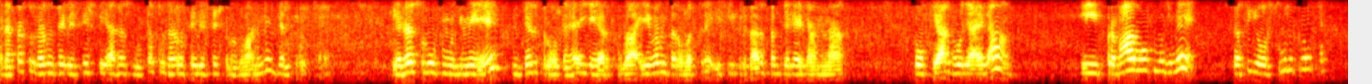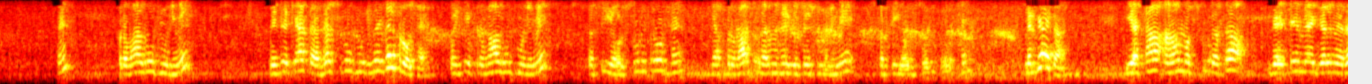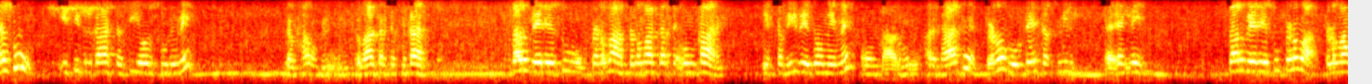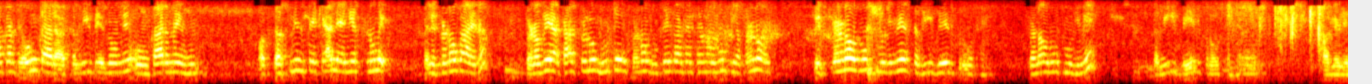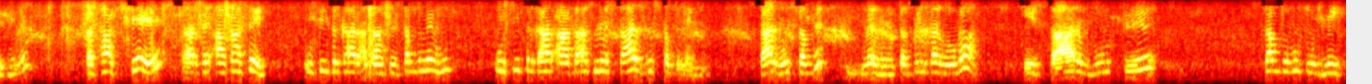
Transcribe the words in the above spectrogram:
रसत्व धर्म से विशिष्ट या रस रूपत्व धर्म से विशिष्ट भगवान में जल स्रोत है। रस रूप मुझमें जल स्रोत है ये अर्थ हुआ एवं सर्वत्र इसी प्रकार सब जगह जानना। तो क्या हो जाएगा कि प्रभा रूप मुझमें शशि और सूर्य स्रोत है, है? प्रभा रूप मुझमें जैसे क्या था रस रूप मुझमें जल स्रोत है वैसे प्रभा रूप मुझमें शशि और सूर्य स्रोत है। या प्रभात धर्म है विशेष मुझमें शशि और सूर्य स्रोत है? लग जाएगा? यथा आम अक्षुरसा जैसे मैं जल में रस हूँ इसी प्रकार शशि और सूर्य में प्रभाव प्रभा करते वेदेशु प्रणवा प्रणवा करते ओंकार ये सभी वेदों में मैं ओंकार हूँ। अर्थात प्रणव होते तस्वीर नहीं। सर्व प्रणवा प्रणवा करते ओंकार सभी वेदों में ओंकार में हूँ। और तस्वीर से क्या लेंगे प्रणवे? पहले प्रणव का है ना? प्रणवे अर्थात प्रणव भूते प्रणव भूते का प्रणव रूप या प्रणव? प्रणव रूप मुझमें सभी वेद प्रोत है। प्रणव रूप मुझमें सभी वेद प्रोत है। आगे देखेंगे। तथा छे आकाश। उसी प्रकार आकाश में शब्द में हूँ। उसी प्रकार आकाश में सारभूत शब्द में हूँ। सारभूत शब्द में हूँ। तस्वीर कर होगा कि सारभूत शब्द रूप मुझमें।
